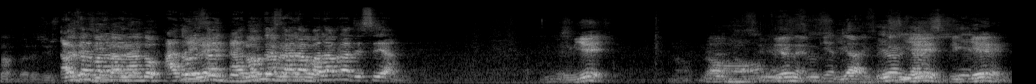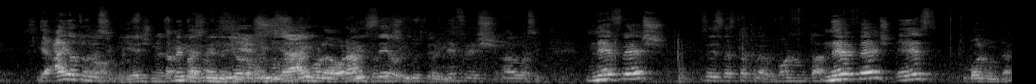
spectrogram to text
No, pero si ¿A ustedes sí está, hablando ¿a dónde está- ente, a no dónde está está la palabra desean? En Yesh. No. Y hay. Yesh, si quieren. Hay otros versículos. También y hay por ahora. Nefesh, algo así. Nefesh, está claro. Voluntad. Nefesh es voluntad.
